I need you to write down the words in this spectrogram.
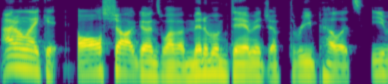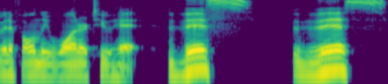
I don't like it. all shotguns will have a minimum damage of three pellets, even if only one or two hit. This, this,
